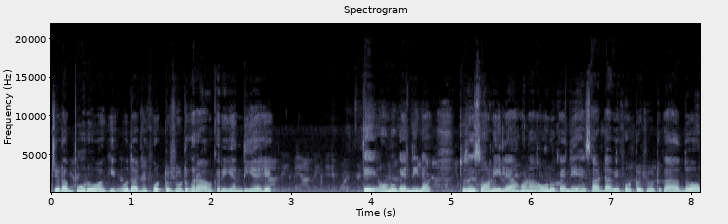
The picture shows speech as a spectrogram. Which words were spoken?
ਜਿਹੜਾ ਭੂਰੋ ਆ ਹੈਗੀ ਉਹਦਾ ਵੀ ਫੋਟੋ ਸ਼ੂਟ ਖਰਾਬ ਕਰੀ ਜਾਂਦੀ ਆ ਇਹ। ਤੇ ਉਹਨੂੰ ਕਹਿੰਦੀ ਨਾ, ਤੁਸੀਂ ਸੋਹਣੀ ਲਿਆ ਹੋਣਾ। ਉਹਨੂੰ ਕਹਿੰਦੀ, ਇਹ ਸਾਡਾ ਵੀ ਫੋਟੋ ਸ਼ੂਟ ਕਰ ਦਿਓ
